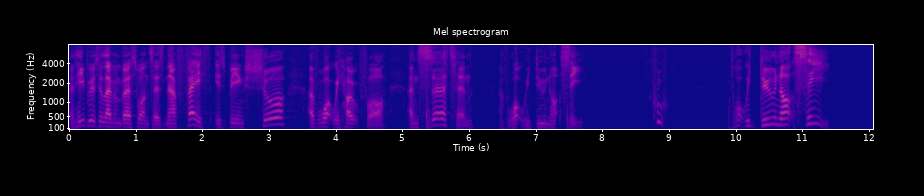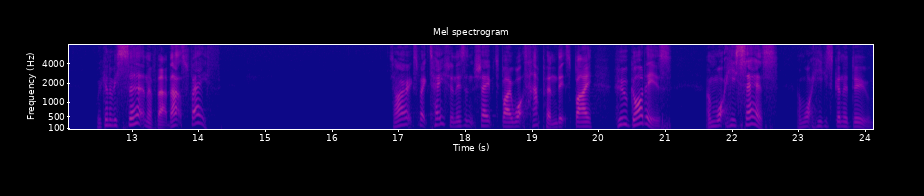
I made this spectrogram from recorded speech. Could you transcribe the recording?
And Hebrews 11, verse 1 says, Now faith is being sure of what we hope for and certain of what we do not see of what we do not see. We're going to be certain of that. That's faith. So our expectation isn't shaped by what's happened, it's by who God is and what He says and what He's going to do.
